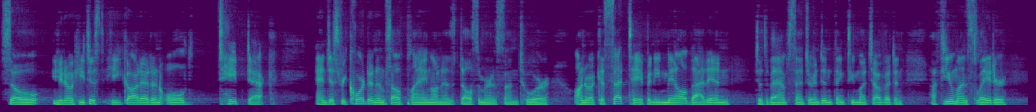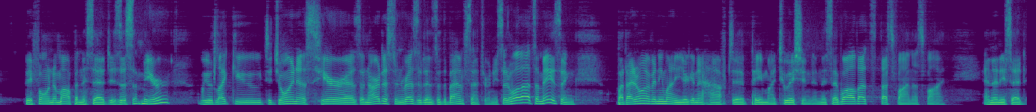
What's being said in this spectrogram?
So, you know, he just he got out an old tape deck and just recorded himself playing on his Dulcimer Santoor onto a cassette tape and he mailed that in to the Banff Center and didn't think too much of it. And a few months later, they phoned him up and they said, Is this Amir? We would like you to join us here as an artist in residence at the Banff Center. And he said, well, that's amazing, but I don't have any money. You're going to have to pay my tuition. And they said, well, that's, that's fine. That's fine. And then he said,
